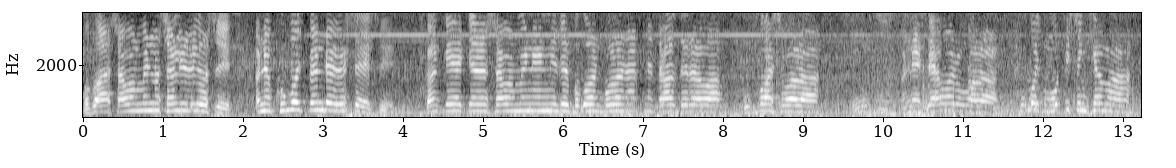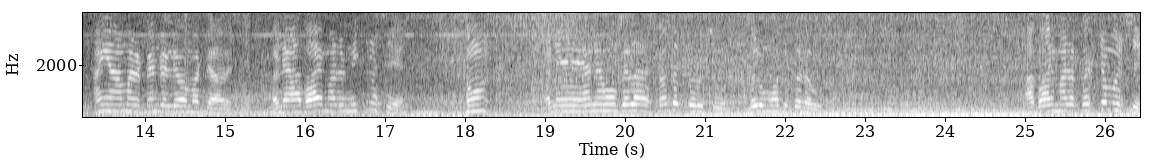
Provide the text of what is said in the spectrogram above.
ભગવાન આ શ્રાવણ મહિનો ચાલી રહ્યો છે અને ખૂબ જ પેંડા વેસે છે. કારણ કે અત્યારે શ્રાવણ મહિનાની અંદર ભગવાન ભોળાનાથને તાળ ધરાવવા ઉપવાસવાળા અને તહેવારોવાળા ખૂબ જ મોટી સંખ્યામાં અહીંયા અમારે પેન્ડલ લેવા માટે આવે છે. અને આ ભાઈ મારો મિત્ર છે. હું અને એને હું પહેલાં સ્વાગત કરું છું ગળું મોટું કરાવું છું. આ ભાઈ મારા કસ્ટમર છે.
